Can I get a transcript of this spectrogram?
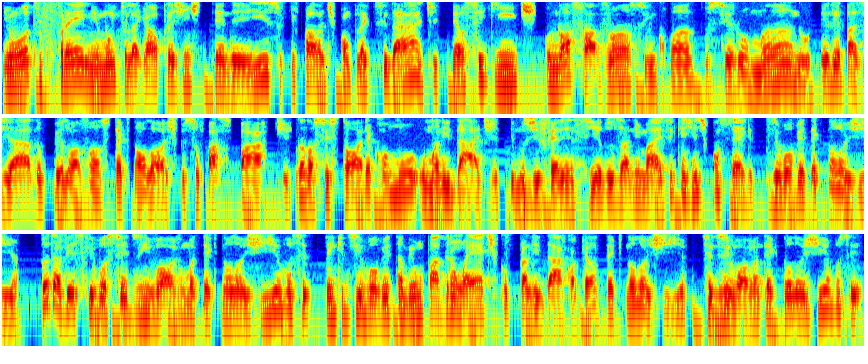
E um outro frame muito legal para a gente entender isso, que fala de complexidade, é o seguinte: o nosso avanço enquanto ser humano, ele é baseado pelo avanço tecnológico. Isso faz parte da nossa história como humanidade. E nos diferencia dos animais é que a gente consegue desenvolver tecnologia. Toda vez que você desenvolve uma tecnologia, você tem que desenvolver também um padrão ético para lidar com aquela tecnologia. Você desenvolve uma tecnologia, você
